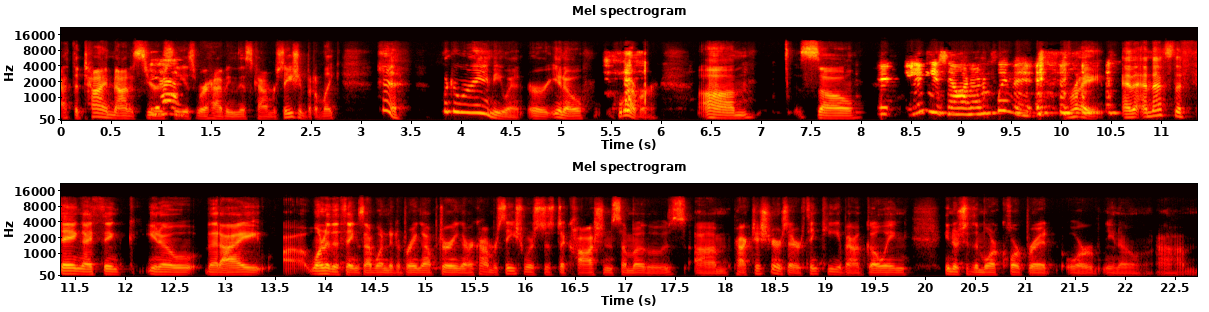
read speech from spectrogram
at the time, not as seriously yeah. as we're having this conversation, but I'm like, eh, wonder where Amy went or, you know, whoever. um, so Andy is now on unemployment. right. And and that's the thing I think, you know, that I uh, one of the things I wanted to bring up during our conversation was just to caution some of those um, practitioners that are thinking about going, you know, to the more corporate or, you know, um,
